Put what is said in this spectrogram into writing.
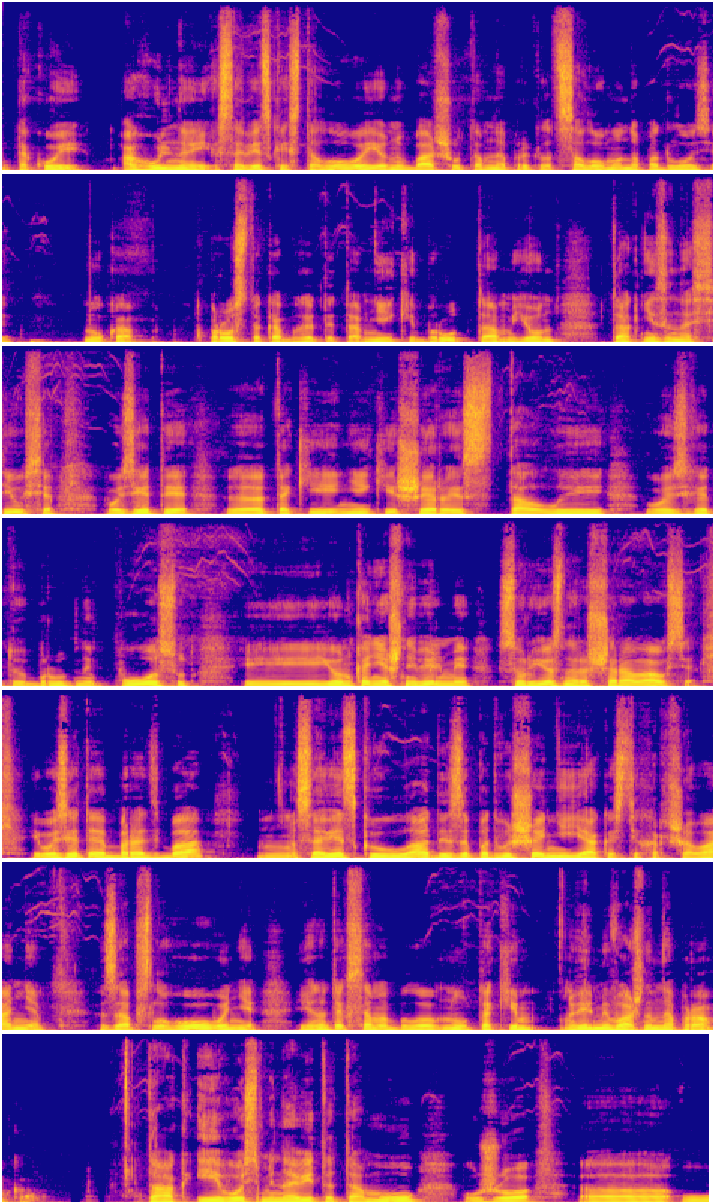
такой агульнай савецкай сталовай. Ён убачыў там напрыклад салому на падлозе. Ну каб просто каб гэты там нейкі бруд там ён так не занасіўся. Вось гэтыя э, такія нейкія шэрыя сталы вось гэтую брудны посуд. І ён канешне вельмі сур'ёзна расчараваўся. І вось гэтая барацьба савецкай улады за падвышэнне якасці харчавання за абслугоўванне яно таксама было ну такім вельмі важным напрамкам так і вось менавіта таму ўжо э, у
